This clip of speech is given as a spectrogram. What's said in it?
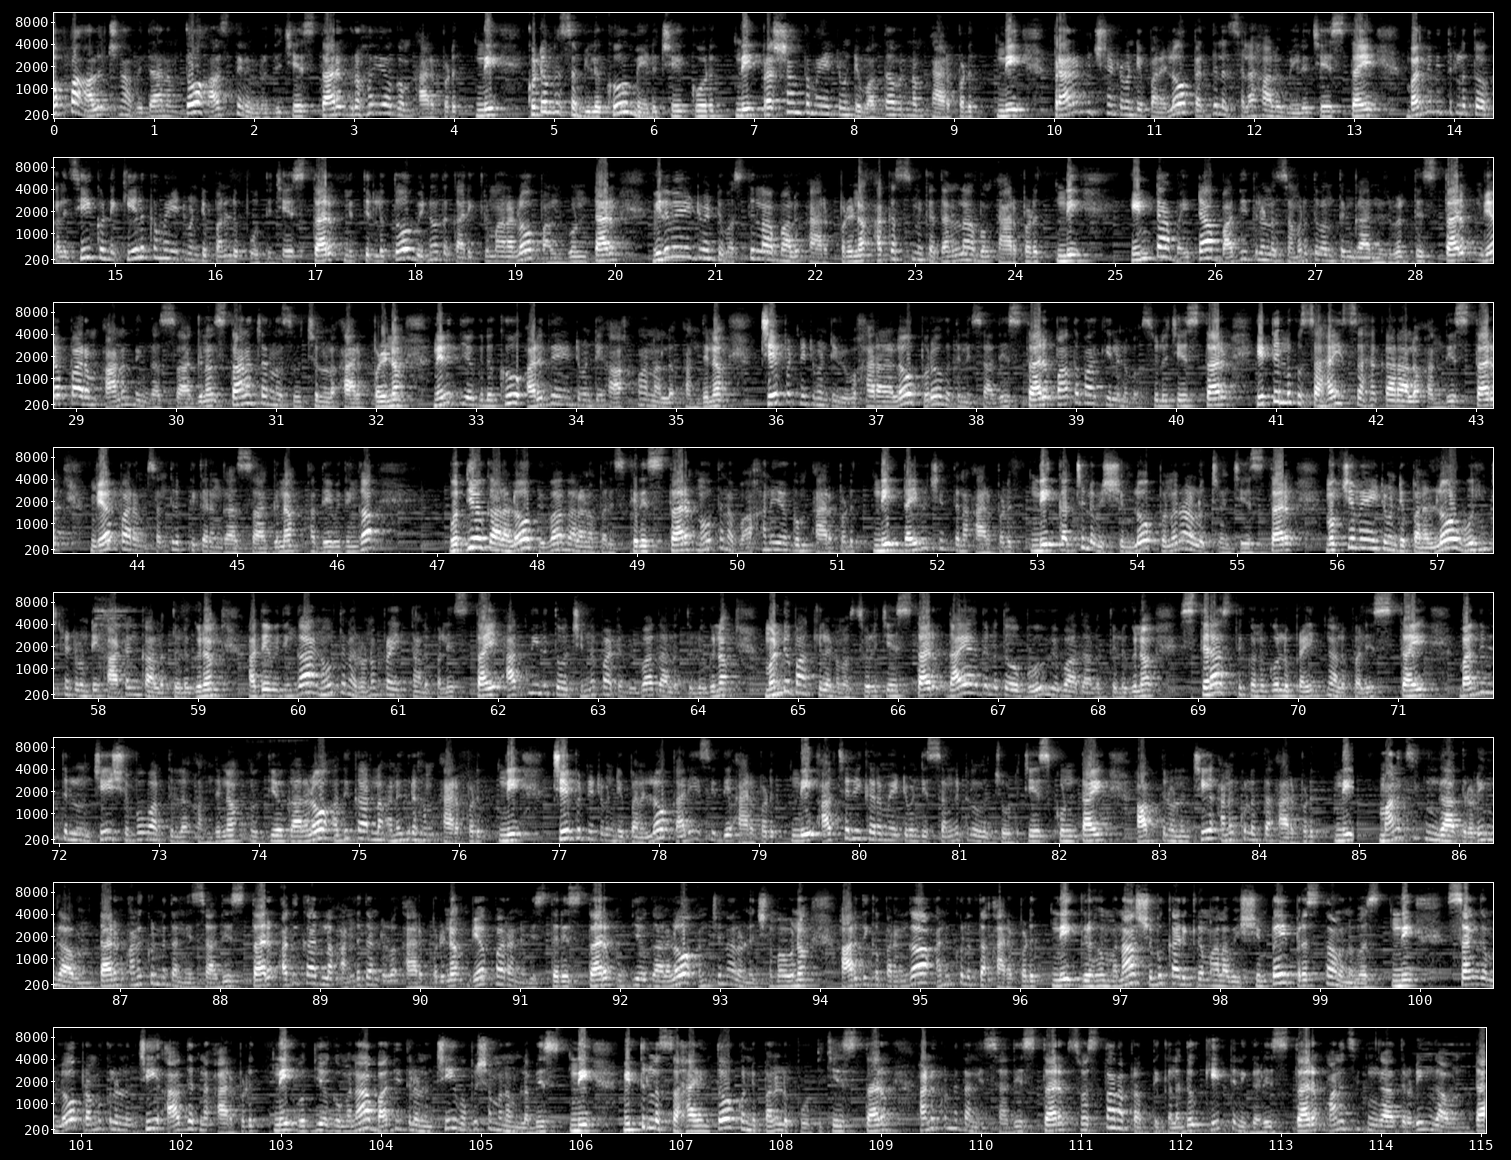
గొప్ప ఆలోచన విధానంతో ఆస్తిని వృద్ధి చేస్తారు. గృహయోగం ఏర్పడుతుంది. కుటుంబ సభ్యులకు మేలు చేకూరుతుంది. ప్రశాంతమైనటువంటి వాతావరణం ఏర్పడుతుంది. ప్రారంభించినటువంటి పనిలో పెద్దల సలహాలు మేలు చేస్తాయి. బంధుమిత్రులతో కలిసి కొన్ని కీలకమైనటువంటి పనులు పూర్తి చేస్తారు. మిత్రులతో వినోద కార్యక్రమాలలో పాల్గొంటారు. విలువైనటువంటి వస్తు లాభాలు ఏర్పడిన ఆకస్మిక ధనలాభం ఏర్పడుతుంది. ఇంట బయట బాధ్యతలను సమర్థవంతంగా నిర్వర్తిస్తారు. వ్యాపారం ఆనందంగా సాగిన స్థానచలన సూచనలు ఏర్పడిన నిరుద్యోగులకు అరుదైనటువంటి ఆహ్వానాలు అందిన చేపట్టినటువంటి వ్యవహారాలలో పురోగతిని సాధిస్తారు. పాత బాకీలను వసూలు చేస్తారు. ఇతరులకు సహాయ సహకారాలు అందిస్తారు. వ్యాపారం సంతృప్తికరంగా సాగిన అదేవిధంగా ఉద్యోగాలలో వివాదాలను పరిష్కరిస్తారు. నూతన వాహన యోగం ఏర్పడుతుంది దైవ చింతన ఏర్పడుతుంది ఖర్చుల విషయంలో పునరాలోచన చేస్తారు. ముఖ్యమైనటువంటి పనుల్లో ఊహించినటువంటి ఆటంకాల తొలగున. అదేవిధంగా నూతన రుణ ప్రయత్నాలు ఫలిస్తాయి. ఆత్మీయులతో చిన్నపాటి వివాదాల తొలగున. మండు బాకీలను వసూలు చేస్తారు. దాయాదులతో భూ వివాదాల తొలగున. స్థిరాస్తి కొనుగోలు ప్రయత్నాలు ఫలిస్తాయి. బంధుమిత్రుల నుంచి శుభవార్తలు అందిన. ఉద్యోగాలలో అధికారుల అనుగ్రహం ఏర్పడుతుంది. చేపట్టినటువంటి పనిలో కార్యసిద్ధి ఏర్పడుతుంది. ఆశ్చర్యకరమైనటువంటి సంఘటనలు చోటు చేసుకుంటాయి. ఆప్తుల నుంచి అనుకూలత ఏర్పడుతుంది. మానసికంగా దృఢంగా ఉంటారు అనుకున్న దాన్ని సాధిస్తారు. అధికారుల అండదండలు ఏర్పడిన వ్యాపారాన్ని విస్తరిస్తారు. ఉద్యోగాలలో అంచనాలు నిజమవును. ఆర్థిక పరంగా అనుకూలత ఏర్పడుతుంది. గృహమున శుభ కార్యక్రమాల విషయంపై ప్రస్తావన వస్తుంది. సంఘంలో ప్రముఖుల నుంచి ఆదరణ ఏర్పడుతుంది. ఉద్యోగమున బాధ్యతల నుంచి ఉపశమనం లభిస్తుంది. మిత్రుల సహాయంతో కొన్ని పనులు పూర్తి చేస్తారు. అనుకున్న దాన్ని సాధిస్తారు. స్వస్థాన ప్రాప్తి కలదు. కీర్తిని గడిస్తారు. మానసికంగా దృఢంగా ఉంటారు.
